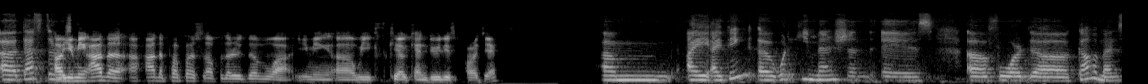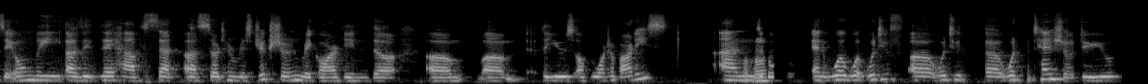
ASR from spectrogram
uh, that's the. Oh, you mean other other purpose of the reservoir? You mean uh, we still can do this project? Um, I, I think uh, what he mentioned is uh, for the governments, they only uh, they, they have set a certain restriction regarding the um, um, the use of water bodies, and -huh. and what what what you uh, what you uh, what potential do you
